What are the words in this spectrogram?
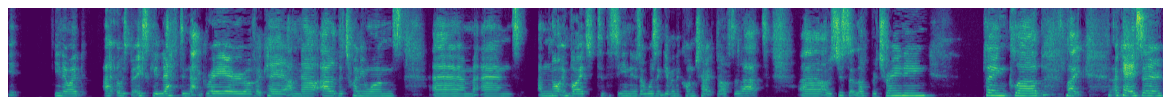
it, you know, I, I was basically left in that grey area of, okay, I'm now out of the 21s um, and I'm not invited to the seniors. I wasn't given a contract after that. Uh, I was just at Loughborough training, playing club. Like, okay, so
